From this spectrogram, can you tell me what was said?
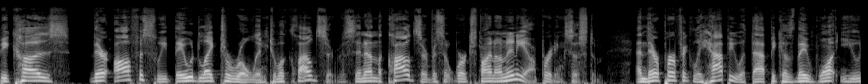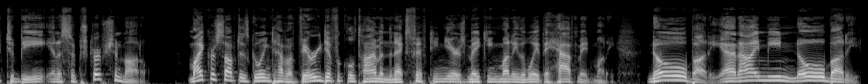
because their Office suite they would like to roll into a cloud service. And on the cloud service, it works fine on any operating system. And they're perfectly happy with that because they want you to be in a subscription model. Microsoft is going to have a very difficult time in the next 15 years making money the way they have made money. Nobody, and I mean nobody,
